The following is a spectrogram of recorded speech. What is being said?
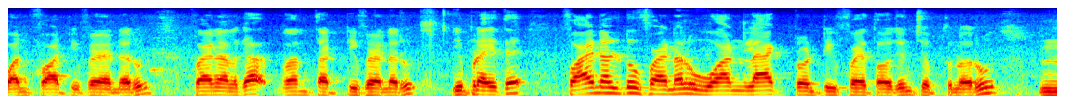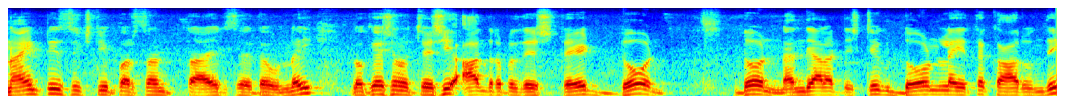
వన్ ఫార్టీ ఫైవ్ అన్నారు. ఫైనల్గా వన్ థర్టీ ఫైవ్ అన్నారు. ఇప్పుడైతే final to final one lakh twenty five thousand చెప్తున్నారు. నైంటీ సిక్స్టీ పర్సెంట్ టైర్స్ అయితే ఉన్నాయి. లొకేషన్ వచ్చేసి ఆంధ్రప్రదేశ్ స్టేట్ డోన్. డోన్ నంద్యాల డిస్టిక్ డోన్లో అయితే కార్ ఉంది.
